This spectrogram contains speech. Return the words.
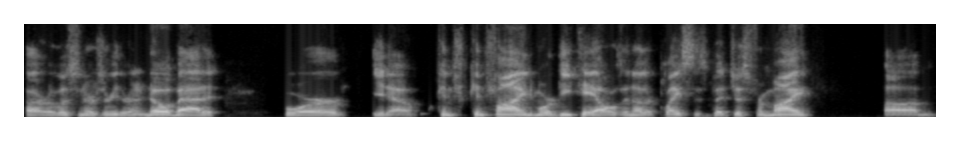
our listeners, are either going to know about it or you know can can find more details in other places. But just from my um,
